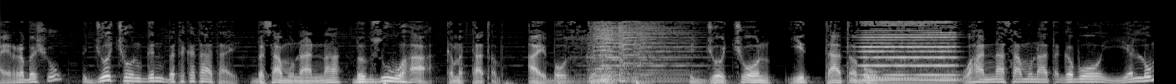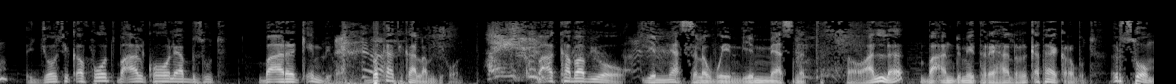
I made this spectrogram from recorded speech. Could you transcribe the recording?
አይረበሹ። እጆችዎን ግን በተከታታይ በሳሙናና በብዙ ውሃ ከመታጠብ አይቦዝኑ። እጆችዎን ይታጠቡ። ውሃና ሳሙና አጠገቦ የሉም? እጆ ሲቀፎት በአልኮሆል ያብሱት። በአረቄም ቢሆን በካቲካላም ቢሆን በአካባቢዎ የሚያስለው ወይም የሚያስነጥስ ሰው አለ? በአንድ ሜትር ያህል ርቀት አይቅረቡት። እርሶም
